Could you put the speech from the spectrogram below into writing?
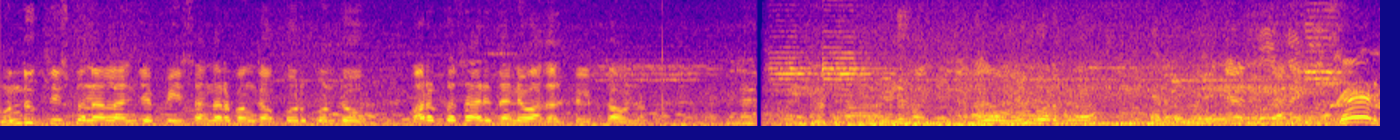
ముందుకు తీసుకునాలని చెప్పి ఈ సందర్భంగా కోరుకుంటూ మరొకసారి ధన్యవాదాలు తెలుపుతా ఉన్నాం. సార్!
